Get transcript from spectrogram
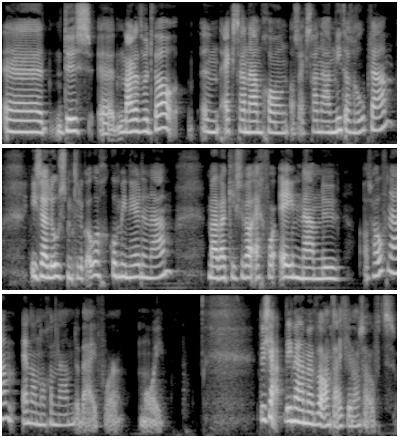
Uh, dus, uh, maar dat wordt wel een extra naam gewoon als extra naam, niet als roepnaam. Isalou is natuurlijk ook een gecombineerde naam. Maar wij kiezen wel echt voor één naam nu als hoofdnaam. En dan nog een naam erbij voor mooi. Dus ja, die naam hebben we al een tijdje in ons hoofd.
